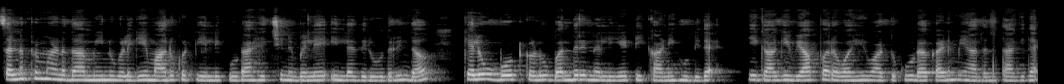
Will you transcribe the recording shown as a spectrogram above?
ಸಣ್ಣ ಪ್ರಮಾಣದ ಮೀನುಗಳಿಗೆ ಮಾರುಕಟ್ಟೆಯಲ್ಲಿ ಕೂಡ ಹೆಚ್ಚಿನ ಬೆಲೆ ಇಲ್ಲದಿರುವುದರಿಂದ ಕೆಲವು ಬೋಟ್ಗಳು ಬಂದರಿನಲ್ಲಿಯೇ ಟಿಕಾಣಿ ಹೂಡಿದೆ. ಹೀಗಾಗಿ ವ್ಯಾಪಾರ ವಹಿವಾಟು ಕೂಡ ಕಡಿಮೆಯಾದಂತಾಗಿದೆ.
